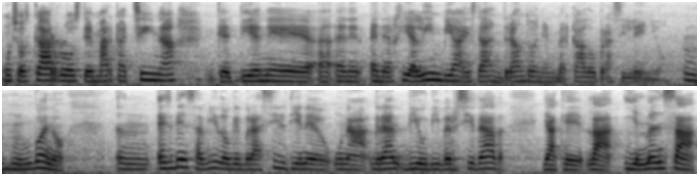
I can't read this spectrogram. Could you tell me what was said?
muchos carros de marca china que tiene eh, ener- energía limpia están entrando en el mercado brasileño. Bueno, mm, es bien sabido que Brasil tiene una gran biodiversidad, ya que la inmensa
